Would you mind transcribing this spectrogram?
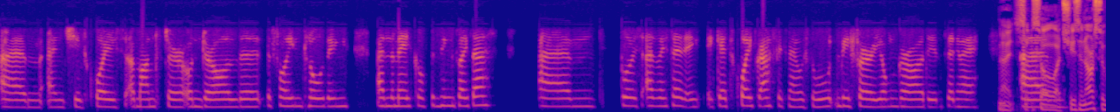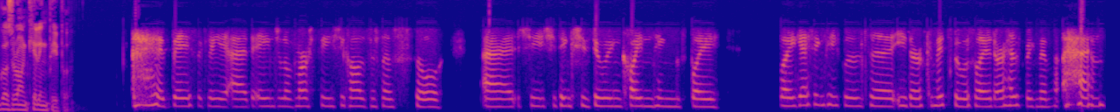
um, and she's quite a monster under all the, the fine clothing and the makeup and things like that. Um, but as I said, it, it gets quite graphic now, so it wouldn't be for a younger audience anyway. Right. So, so Um, what? She's a nurse who goes around killing people. Basically, uh, the angel of mercy, she calls herself. So uh, she she thinks she's doing kind things by by getting people to either commit suicide or helping them. Um,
